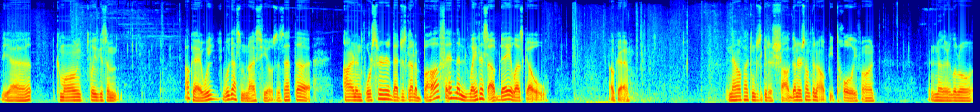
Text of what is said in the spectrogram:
Yeah. Come on, please get some. Okay, we we got some nice heals. Is that the Iron Enforcer that just got a buff in the latest update? Let's go. Okay. Now if I can just get a shotgun or something, I'll be totally fine. Another little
